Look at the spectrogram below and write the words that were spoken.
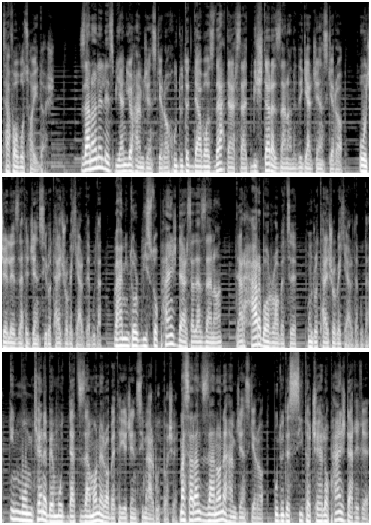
تفاوت هایی داشت زنان لزبیان یا همجنسگرا حدود 12 درصد بیشتر از زنان دیگر جنسگرا اوج لذت جنسی رو تجربه کرده بودند و همینطور 25 درصد از زنان در هر بار رابطه اون رو تجربه کرده بودند. این ممکنه به مدت زمان رابطه جنسی مربوط باشه مثلا زنان همجنسگرا حدود 30 تا 45 دقیقه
